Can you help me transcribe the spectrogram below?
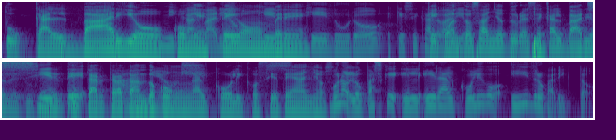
tu calvario Mi con calvario este hombre. Que, duró, que ese ¿Que calvario... ¿Cuántos años duró ese calvario de tú tener que Siete estar tratando con un alcohólico? Siete años. Bueno, lo que pasa es que él era alcohólico y drogadicto.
